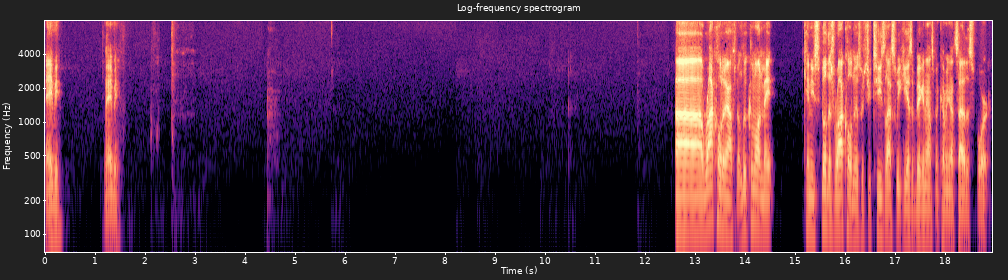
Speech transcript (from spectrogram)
Maybe. Maybe. Uh, Rockhold announcement. Luke, come on, mate. Can you spill this Rockhold news, which you teased last week? He has a big announcement coming outside of the sport.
